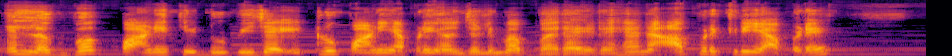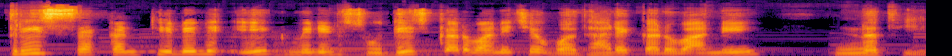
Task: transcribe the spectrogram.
એ લગભગ પાણીથી ડૂબી જાય, એટલું પાણી આપણી અંજળીમાં ભરાઈ રહે અને આ પ્રક્રિયા આપણે ત્રીસ સેકન્ડથી લઈને એક મિનિટ સુધી જ કરવાની છે, વધારે કરવાની નથી.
